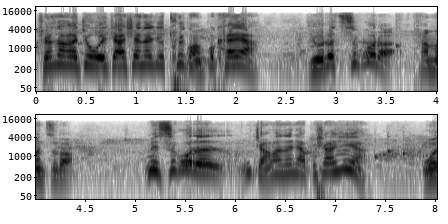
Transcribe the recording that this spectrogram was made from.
全上海就我一家，现在就推广不开呀。有的吃过的他们知道，没吃过的你讲了人家不相信呀。我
